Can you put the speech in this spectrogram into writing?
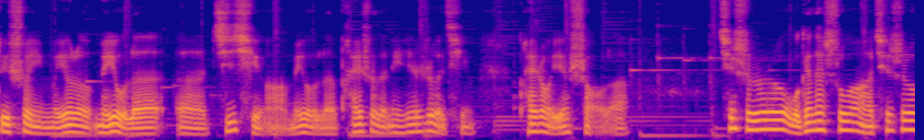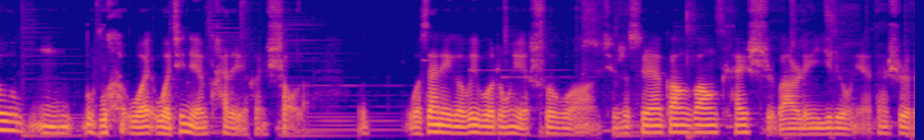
对摄影没有了没有了呃激情啊，没有了拍摄的那些热情，拍照也少了。”其实我跟他说啊，其实嗯，我 我我今年拍的也很少了。我在那个微博中也说过啊，其实虽然刚刚开始吧，二零一六年，但是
